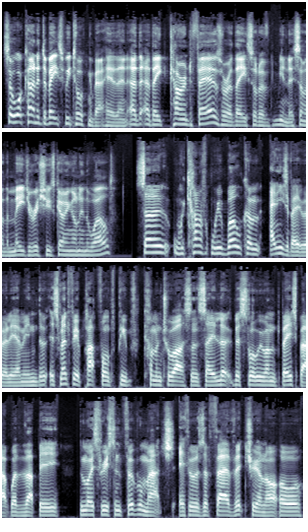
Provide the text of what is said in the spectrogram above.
So, what kind of debates are we talking about here then? Are, are they current affairs, or are they sort of you know some of the major issues going on in the world? So we kind of we welcome any debate really. I mean, it's meant to be a platform for people coming to us and say, look, this is what we want to debate about, whether that be the most recent football match, if it was a fair victory or not, or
